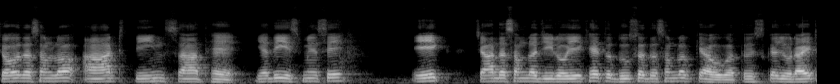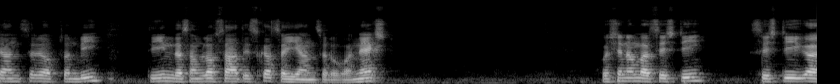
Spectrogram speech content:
चौदह दशमलव आठ तीन सात है। यदि इसमें से एक चार दशमलव ज़ीरो एक है तो दूसरा दशमलव क्या होगा? तो इसका जो राइट आंसर है ऑप्शन बी तीन दशमलव सात इसका सही आंसर होगा। Next question number sixty sixty का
